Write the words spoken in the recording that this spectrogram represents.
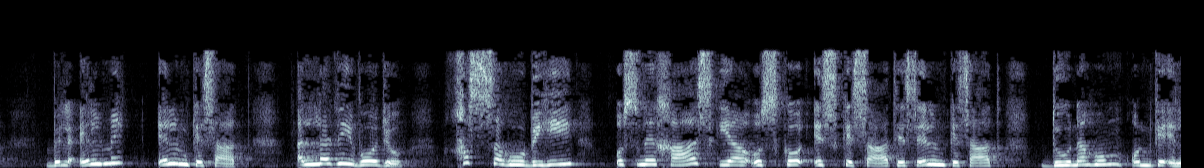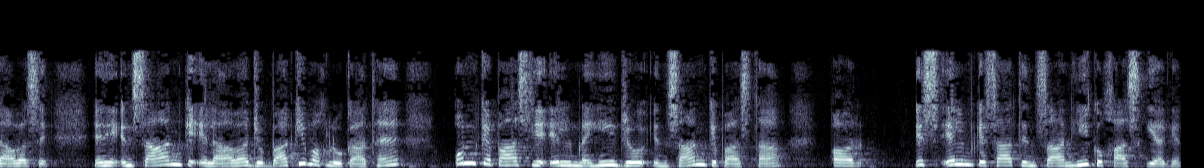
بال علم علم کے ساتھ اللہ وہ جو خص بھی اس نے خاص کیا اس کو اس کے ساتھ، اس علم کے ساتھ، دونہم، ان کے علاوہ سے۔ یعنی انسان کے علاوہ جو باقی مخلوقات ہیں، ان کے پاس یہ علم نہیں جو انسان کے پاس تھا، اور اس علم کے ساتھ انسان ہی کو خاص کیا گیا۔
